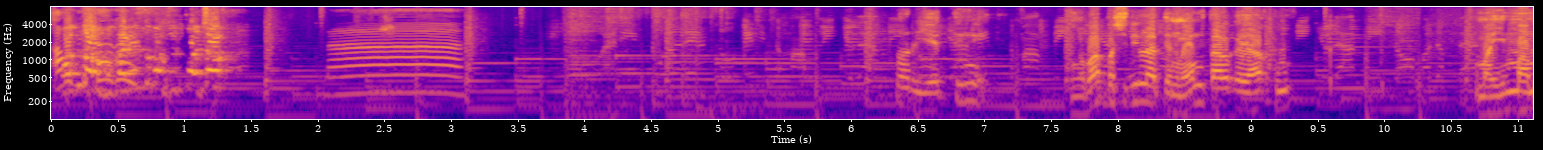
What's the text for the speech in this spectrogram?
Aku bisa, bukan guys. itu maksud pocok. Nah, Variety nih. Nggak apa-apa sih dia latihan mental kayak aku. Sama Imam.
